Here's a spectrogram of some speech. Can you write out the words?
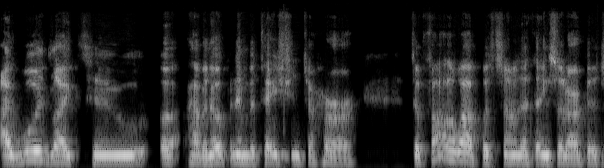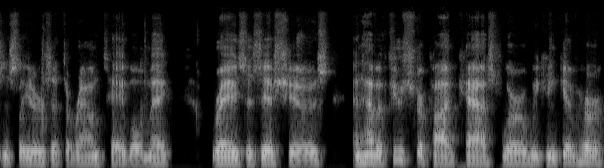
I would like to uh, have an open invitation to her to follow up with some of the things that our business leaders at the roundtable may raise as issues and have a future podcast where we can give her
